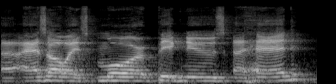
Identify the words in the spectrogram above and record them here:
Uh, as always, more big news ahead.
